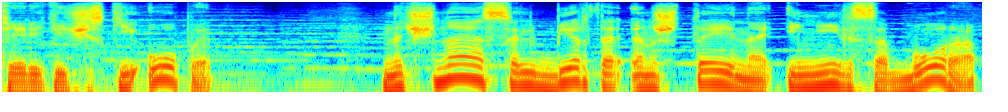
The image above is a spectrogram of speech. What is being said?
теоретический опыт – Начиная с Альберта Эйнштейна и Нильса Бора,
